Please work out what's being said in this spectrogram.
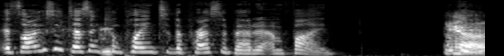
as long as he doesn't complain to the press about it, I'm fine. Okay? Yeah,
